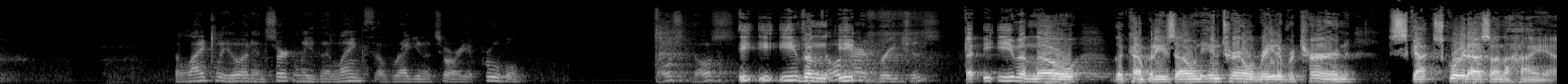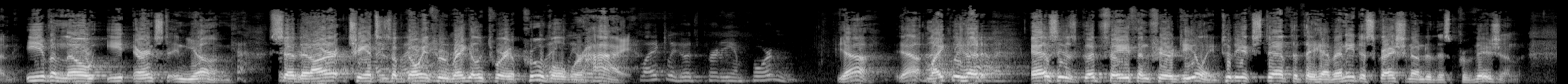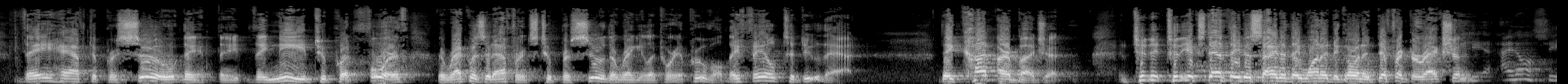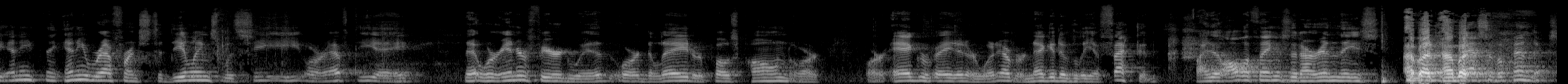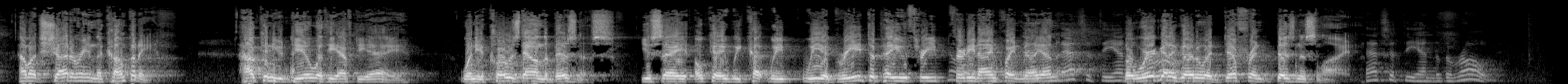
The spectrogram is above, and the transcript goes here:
the likelihood and certainly the length of regulatory approval, those, those, Even, breaches. Uh, even though the company's own internal rate of return sco- scored us on the high end, even though Ernst and Young said that our chances of going through regulatory approval were high. Likelihood's pretty important. Yeah, yeah, likelihood, as is good faith and fair dealing, to the extent that they have any discretion under this provision. They have to pursue, they, they, they need to put forth the requisite efforts to pursue the regulatory approval. They failed to do that. They cut our budget. To the, to the extent they decided they wanted to go in a different direction, I don't see anything, any reference to dealings with CE or FDA that were interfered with or delayed or postponed or, or aggravated or whatever, negatively affected by the- all the things that are in these How about- how about- massive appendix. how about shuttering the company? How can you deal with the FDA when you close down the business? You say, okay, we cut, we, we agreed to pay you three, thirty-nine point million, That's- that's at the end but we're gonna go to a different business line. That's at the end of the road.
